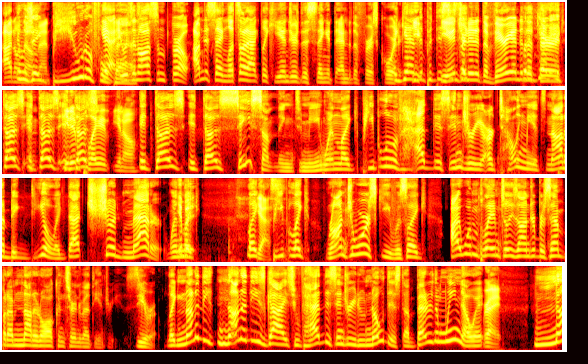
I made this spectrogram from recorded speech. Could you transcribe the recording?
I don't know. It was a man. beautiful. Yeah, it was an awesome throw. I'm just saying, let's not act like he injured this thing at the end of the first quarter. Again, he, he injured like- it at the very end of the again, third. it does- it does- He it didn't does- play. You know, It does. It does say something to me when like people who have had this injury are telling me it's not a big deal. Like that should matter. When Yeah, but- like, like Yes. people like Ron Jaworski was like, I wouldn't play him until he's 100, percent but I'm not at all concerned about the injury. Zero. Like none of these, none of these guys who've had this injury who know this stuff better than we know it. right? None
